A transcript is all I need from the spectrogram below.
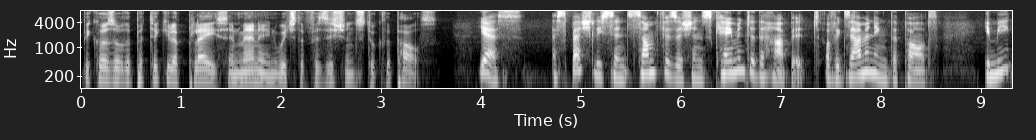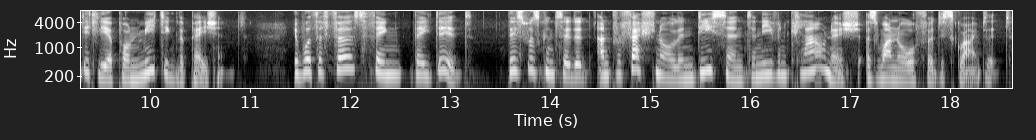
because of the particular place and manner in which the physicians took the pulse. Yes, especially since some physicians came into the habit of examining the pulse immediately upon meeting the patient. It was the first thing they did this was considered unprofessional, indecent, and even clownish, as one author describes it.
